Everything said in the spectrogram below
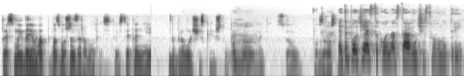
То есть мы даем возможность заработать. То есть это не добровольческое что-то. Это все по-взрослому. Это получается такое наставничество внутри.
